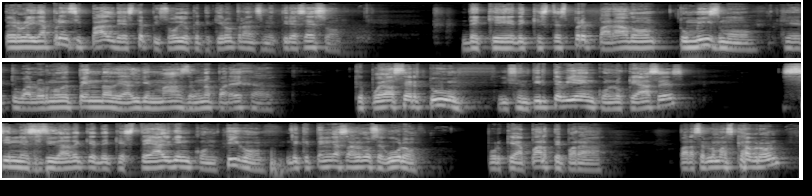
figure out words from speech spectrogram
pero la idea principal de este episodio que te quiero transmitir es eso, de que, de que estés preparado tú mismo, que tu valor no dependa de alguien más, de una pareja, que puedas ser tú y sentirte bien con lo que haces sin necesidad de que, de que esté alguien contigo, de que tengas algo seguro. Porque aparte, para, para hacerlo más cabrón,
